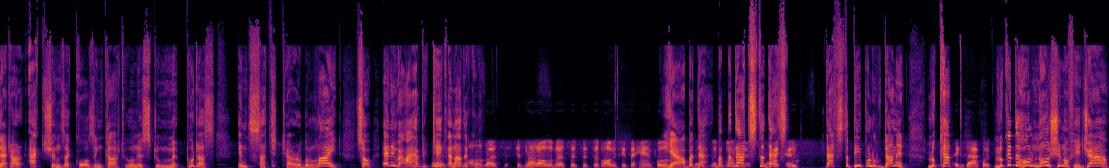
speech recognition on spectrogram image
that our actions are causing cartoonists to m- put us in such terrible light. So anyway, I have to Well, take not another. all que- of us. It's not all of us. It's it's obviously it's a handful of yeah, but that, that but, but that's the right? that's and that's the people who've done it. Look at exactly. look at the whole notion of hijab.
